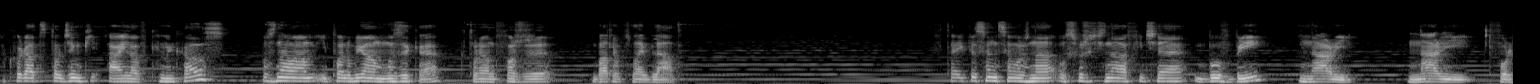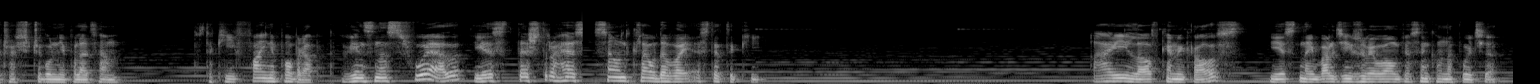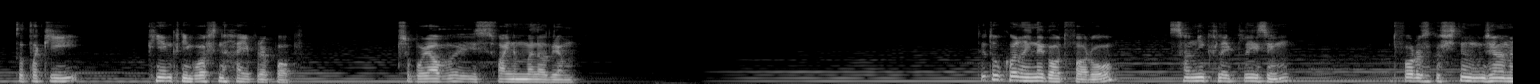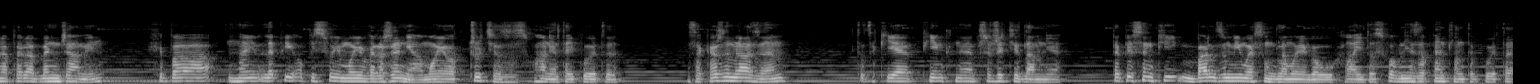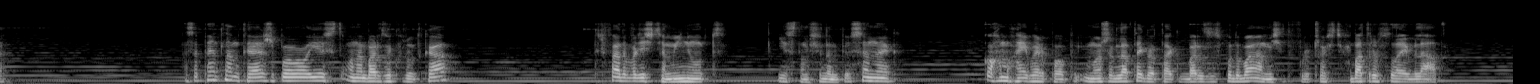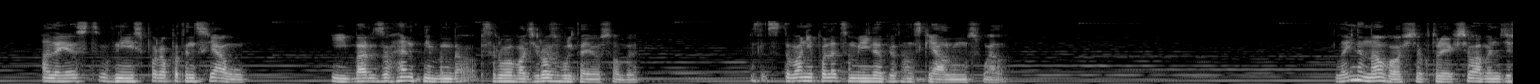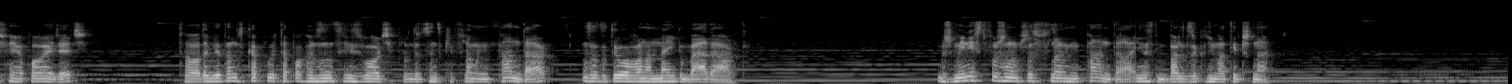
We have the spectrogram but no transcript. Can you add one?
Akurat to dzięki I Love Chemicals poznałam i polubiłam muzykę, którą tworzy Butterfly Blood. W tej piosence można usłyszeć na aficie Buffby i Nari. Nari twórczość szczególnie polecam. To taki fajny pobrap. Więc na Swell jest też trochę soundcloudowej estetyki. I Love Chemicals jest najbardziej żywiołową piosenką na płycie. To taki pięknie głośny hyperpop. Przebojowy i z fajną melodią. Tytuł kolejnego utworu, Sonically Pleasing, utworu z gościnnym udziałem rapera Benjamin, chyba najlepiej opisuje moje wrażenia, moje odczucia ze słuchania tej płyty. Za każdym razem to takie piękne przeżycie dla mnie. Te piosenki bardzo miłe są dla mojego ucha i dosłownie zapętlam tę płytę. Zapętlam też, bo jest ona bardzo krótka. Trwa 20 minut, jest tam 7 piosenek. Kocham hyperpop i może dlatego tak bardzo spodobała mi się twórczość Butterfly Blood. Ale jest w niej sporo potencjału i bardzo chętnie będę obserwować rozwój tej osoby. Zdecydowanie polecam jej debiutancki album Swell. Kolejna nowość, o której chciałabym dzisiaj opowiedzieć, to debiutancka płyta pochodzącej z Łodzi producenckiej Flowing Panda zatytułowana Make Bad Art. Brzmienie stworzone przez Flowing Panda jest bardzo klimatyczne.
